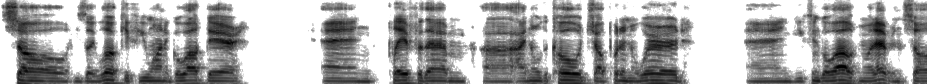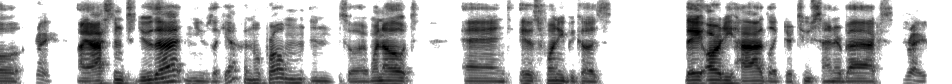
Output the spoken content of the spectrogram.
So he's like look if you want to go out there and play for them uh i know the coach i'll put in a word and you can go out and whatever. And so right I asked him to do that, and he was like, "Yeah, no problem." And so I went out, and it was funny because they already had like their two center backs, right?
